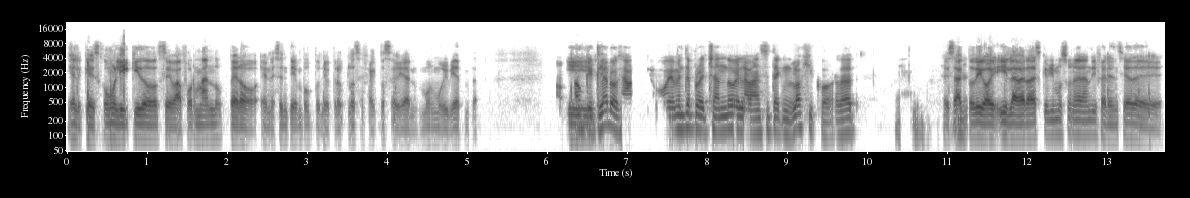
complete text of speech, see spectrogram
el que es como líquido, se va formando, pero en ese tiempo, pues yo creo que los efectos se veían muy, muy bien. Aunque claro, obviamente aprovechando el avance tecnológico, ¿verdad? Exacto, digo, y la verdad es que vimos una gran diferencia de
